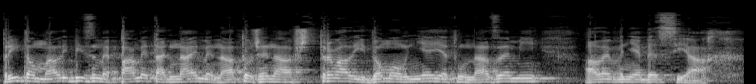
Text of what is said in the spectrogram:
Pritom mali by sme pamätať najmä na to, že náš trvalý domov nie je tu na zemi, ale v nebesiach.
